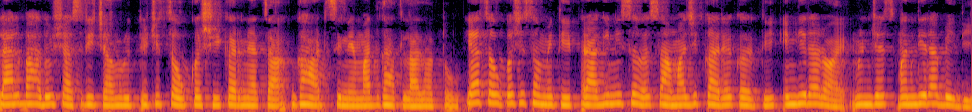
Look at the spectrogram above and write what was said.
लाल बहादूर शास्त्रीच्या मृत्यूची चौकशी करण्याचा घाट सिनेमात घातला जातो. या चौकशी समितीत रागिणीसह सामाजिक कार्यकर्ती इंदिरा रॉय म्हणजेच मंदिरा बेदी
